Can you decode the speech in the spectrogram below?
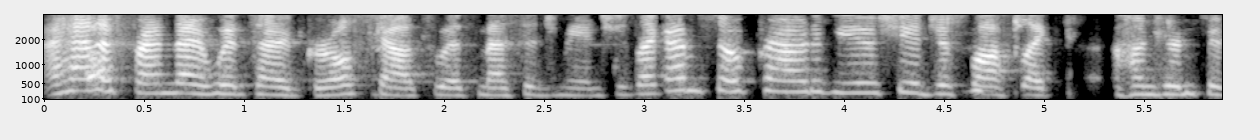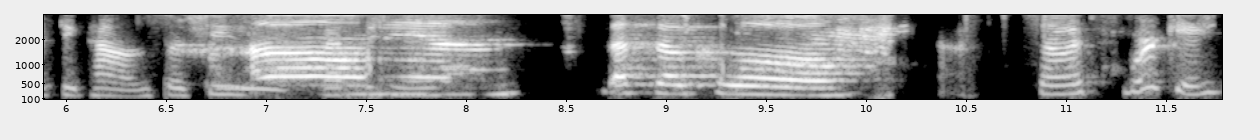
I had a friend I went to Girl Scouts with message me, and she's like, "I'm so proud of you." She had just lost like 150 pounds, so she. Oh man, me. that's so cool. So it's working.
